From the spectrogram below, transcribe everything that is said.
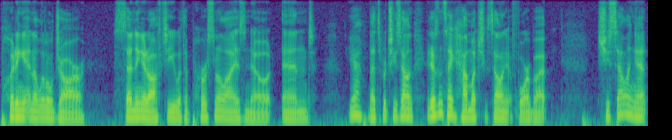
putting it in a little jar, sending it off to you with a personalized note, and yeah, that's what she's selling. It doesn't say how much she's selling it for, but she's selling it.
